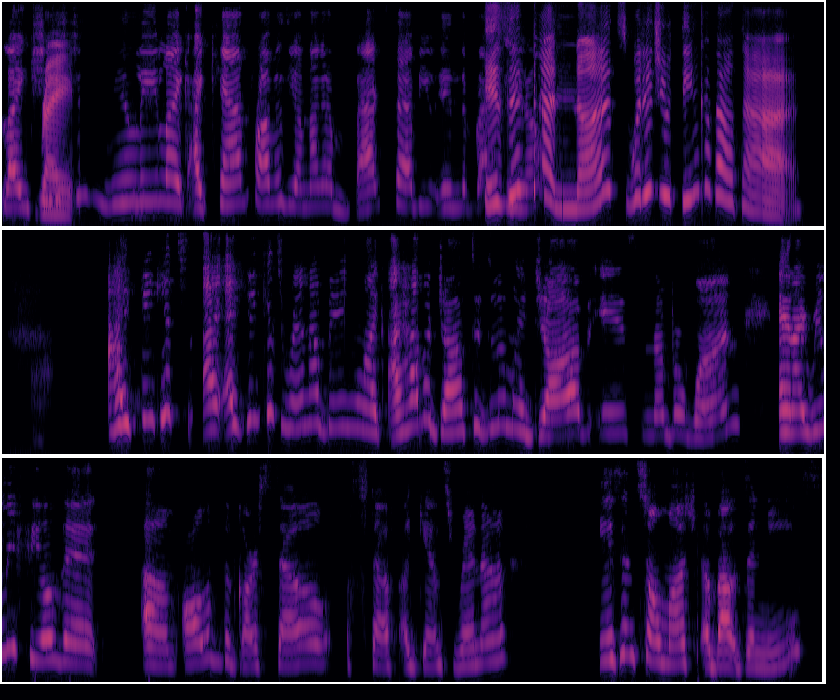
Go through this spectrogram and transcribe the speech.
Like she's right. just really like, I can't promise you I'm not gonna backstab you in the back. Isn't you know? that nuts? What did you think about that? I think it's I, I think it's Rinna being like, I have a job to do. My job is number one. And I really feel that um all of the Garcelle stuff against Rinna isn't so much about Denise,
